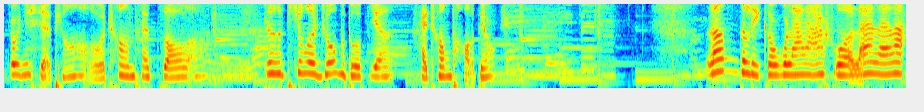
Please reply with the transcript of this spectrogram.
就是你写的挺好的，我唱的太糟了，真的听了这么多遍，还唱跑调。啷个里个乌拉拉说来来啦，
